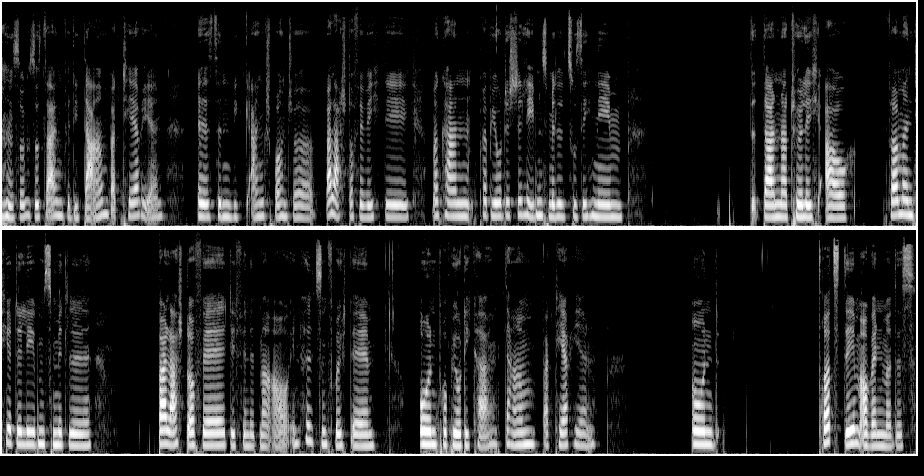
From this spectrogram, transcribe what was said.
sozusagen für die Darmbakterien, sind, wie angesprochen, schon Ballaststoffe wichtig. Man kann präbiotische Lebensmittel zu sich nehmen. Dann natürlich auch fermentierte Lebensmittel, Ballaststoffe, die findet man auch in Hülsenfrüchte und Probiotika, Darmbakterien. Und trotzdem, auch wenn man das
